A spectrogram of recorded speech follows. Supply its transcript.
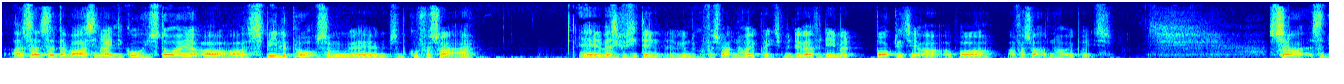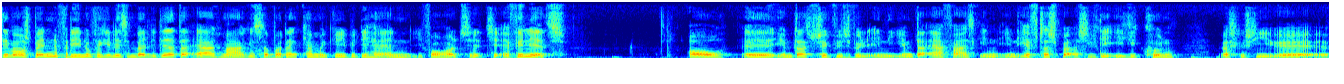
og så, så der var også en rigtig god historie at, at spille på, som, øh, som kunne forsvare, øh, hvad skal vi sige, den, jeg ved ikke, om det kunne forsvare den høje pris, men det er i hvert fald det, man brugte til at, at prøve at forsvare den høje pris. Så, så det var jo spændende, fordi nu fik jeg ligesom valideret, at der er et marked, så hvordan kan man gribe det her an i forhold til, til affiliates? Og øh, jamen der søgte vi selvfølgelig ind i, jamen der er faktisk en, en efterspørgsel. Det er ikke kun, hvad skal jeg sige, øh,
